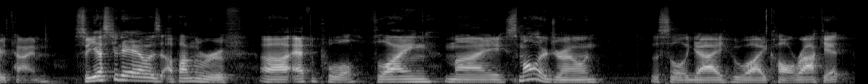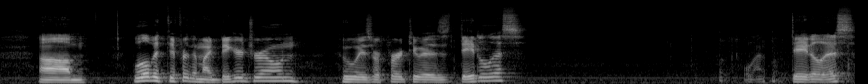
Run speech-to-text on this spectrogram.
Story time. So yesterday I was up on the roof uh, at the pool flying my smaller drone, this little guy who I call Rocket. Um, a little bit different than my bigger drone, who is referred to as Daedalus. Daedalus,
